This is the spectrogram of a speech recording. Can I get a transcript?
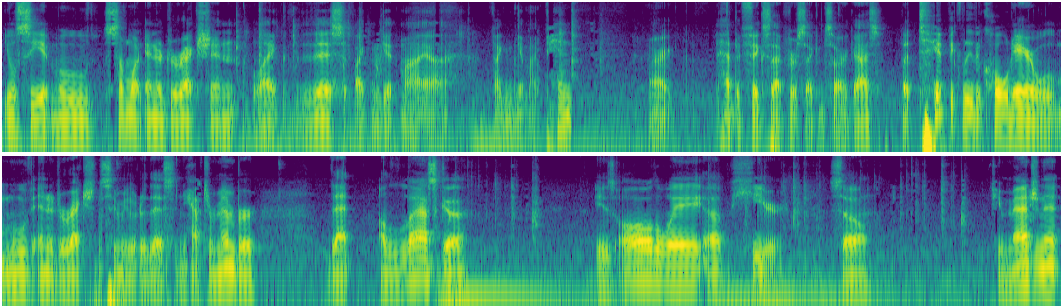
you'll see it move somewhat in a direction like this. If I can get my, uh, if I can get my pin. All right, had to fix that for a second. Sorry, guys. But typically, the cold air will move in a direction similar to this. And you have to remember that Alaska is all the way up here. So if you imagine it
